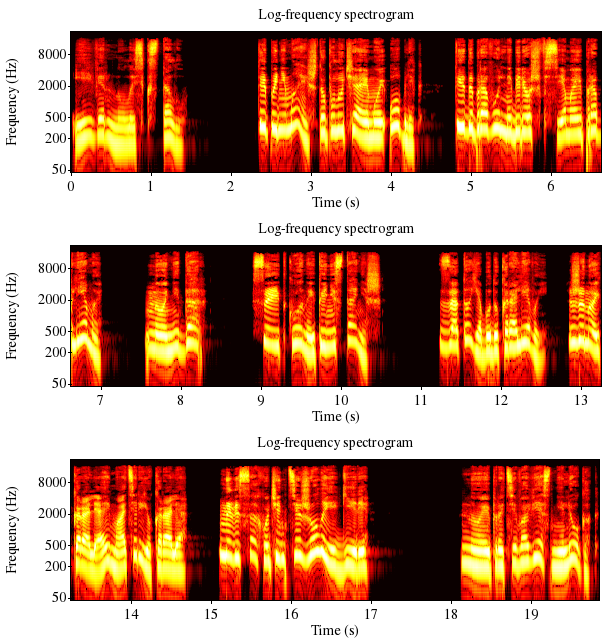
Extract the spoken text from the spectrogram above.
и вернулась к столу. Ты понимаешь, что, получая мой облик, ты добровольно берешь все мои проблемы, но не дар. Сейд Коной ты не станешь. Зато я буду королевой, женой короля и матерью короля. На весах очень тяжелые гири. Но и противовес нелегок.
